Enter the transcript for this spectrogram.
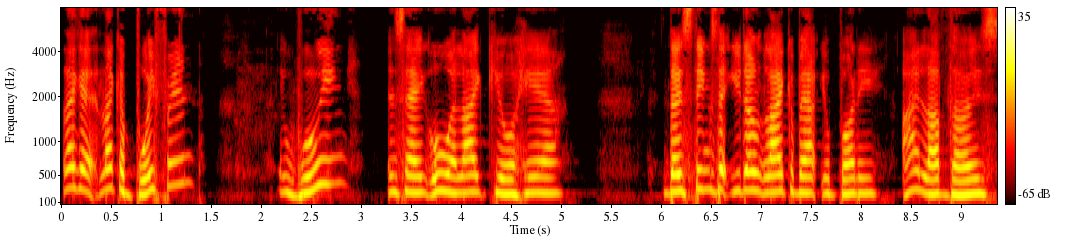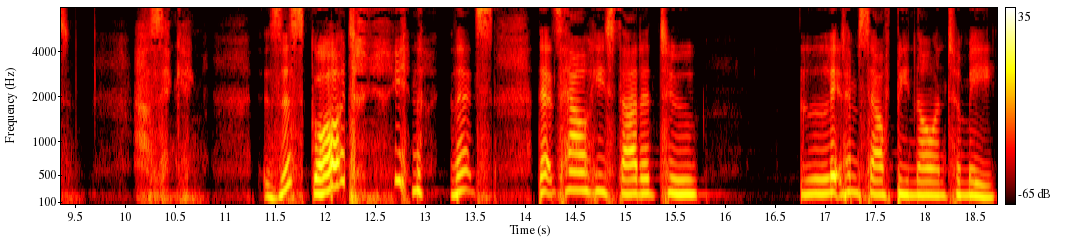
like a like a boyfriend, wooing and saying, "Oh, I like your hair." Those things that you don't like about your body, I love those. I was thinking, is this God? you know, that's that's how he started to let himself be known to me.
